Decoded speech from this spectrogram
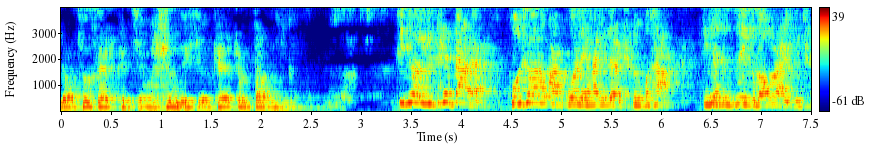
两条三十块钱，我是能行，看这么大的鱼。这条鱼太大了，红烧的话锅里还有点盛不下。今天就做一个老碗鱼吃，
